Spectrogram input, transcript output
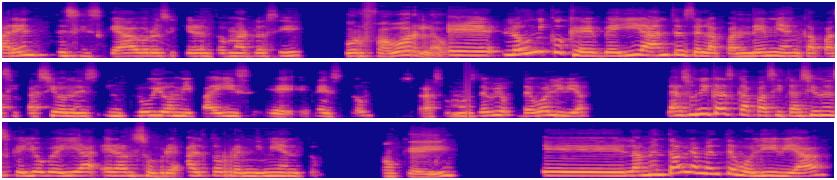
paréntesis que abro, si quieren tomarlo así. Por favor, Laura. Eh, lo único que veía antes de la pandemia en capacitaciones, incluyo a mi país eh, en esto, nosotras somos de, de Bolivia, las únicas capacitaciones que yo veía eran sobre alto rendimiento. Ok. Eh, lamentablemente Bolivia,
